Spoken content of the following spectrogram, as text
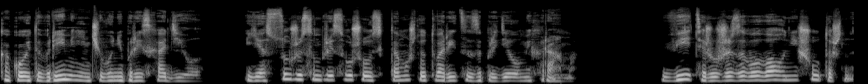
Какое-то время ничего не происходило, я с ужасом прислушивалась к тому, что творится за пределами храма. Ветер уже завывал нешуточно,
